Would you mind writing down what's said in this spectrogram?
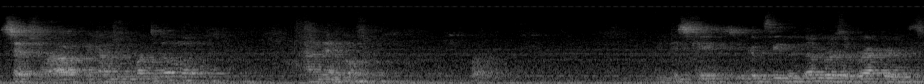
search for our, the country we want to download and then go. In this case, You can see the numbers of records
